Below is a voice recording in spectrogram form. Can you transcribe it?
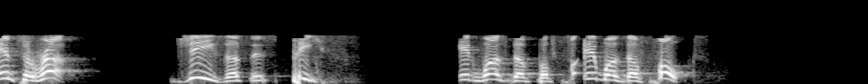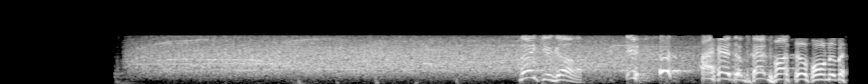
interrupt Jesus' peace. It was the it was the folks. Thank you, God. I had to pat myself on the back.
